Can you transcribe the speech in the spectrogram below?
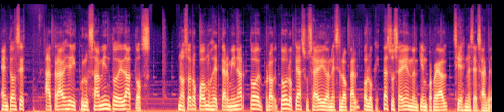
entonces a través del cruzamiento de datos nosotros podemos determinar todo, todo lo que ha sucedido en ese local o lo que está sucediendo en tiempo real si es necesario.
